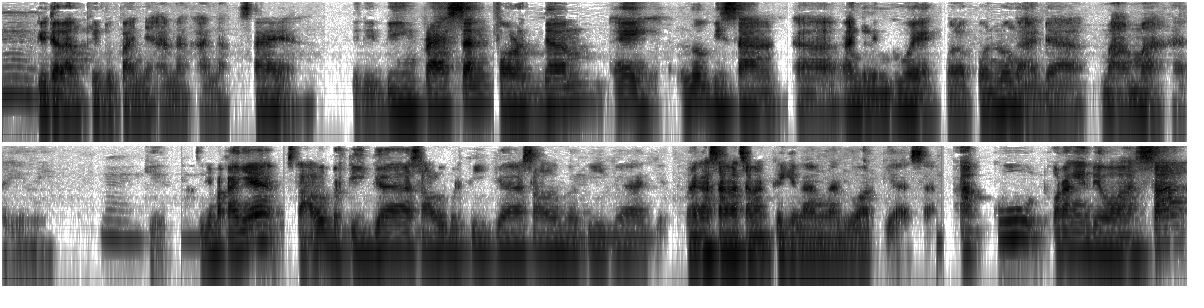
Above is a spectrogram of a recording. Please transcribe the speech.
hmm. di dalam kehidupannya anak-anak saya. Jadi being present for them, eh, hey, lu bisa uh, ngandelin gue walaupun lu nggak ada mama hari ini. Hmm. Gitu. Jadi makanya selalu bertiga, selalu bertiga, selalu hmm. bertiga. Gitu. Mereka sangat-sangat kehilangan luar biasa. Aku orang yang dewasa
